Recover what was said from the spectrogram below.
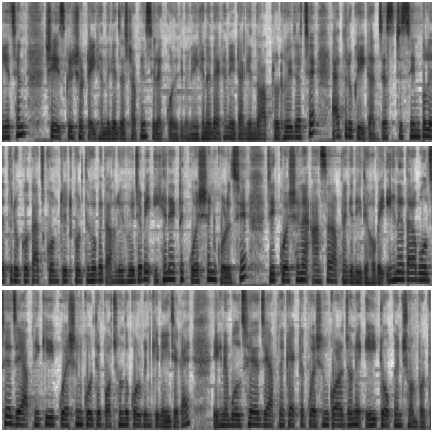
নিয়েছেন, সেই স্ক্রিনশটটা এখান থেকে জাস্ট আপনি সিলেক্ট করে দিবেন। এখানে দেখেন এটা কিন্তু আপলোড হয়ে যাচ্ছে। এতটুকুই কাজ জাস্ট সিম্পল এতটুকু কাজ কমপ্লিট করতে হবে তাহলে হয়ে যাবে। এখানে একটা কোয়েশ্চেন করেছে, যে কোয়েশ্চেনের আনসার আপনাকে দিতে হবে। এখানে তারা বলছে যে, আপনি কি কোয়েশ্চেন করতে পছন্দ করবেন কিনা এই জায়গায়? এখানে বলছে যে, আপনাকে একটা কোয়েশ্চেন করার জন্য এই টোকেন সম্পর্কে।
